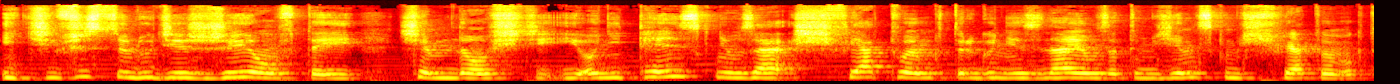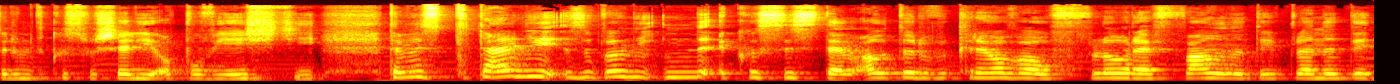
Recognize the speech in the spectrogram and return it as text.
I ci wszyscy ludzie żyją w tej ciemności i oni tęsknią za światłem, którego nie znają, za tym ziemskim światłem, o którym tylko słyszeli opowieści. Tam jest totalnie zupełnie inny ekosystem. Autor wykreował florę, faunę tej planety,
